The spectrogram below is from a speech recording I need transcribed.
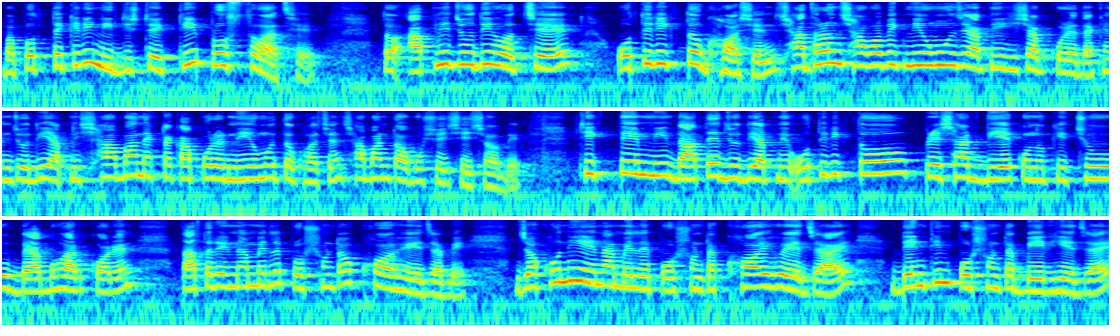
বা প্রত্যেকেরই নির্দিষ্ট একটি প্রস্থ আছে। তো আপনি যদি হচ্ছে অতিরিক্ত ঘষেন, সাধারণ স্বাভাবিক নিয়ম অনুযায়ী আপনি হিসাব করে দেখেন, যদি আপনি সাবান একটা কাপড়ের নিয়মিত ঘষেন, সাবানটা অবশ্যই শেষ হবে। ঠিক তেমনি দাঁতে যদি আপনি অতিরিক্ত প্রেশার দিয়ে কোনো কিছু ব্যবহার করেন, দাঁতের এনামেলের পোর্শনটাও ক্ষয় হয়ে যাবে। যখনই এনামেলের পোর্শনটা ক্ষয় হয়ে যায়, ডেন্টিন পোর্শনটা বেরিয়ে যায়,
